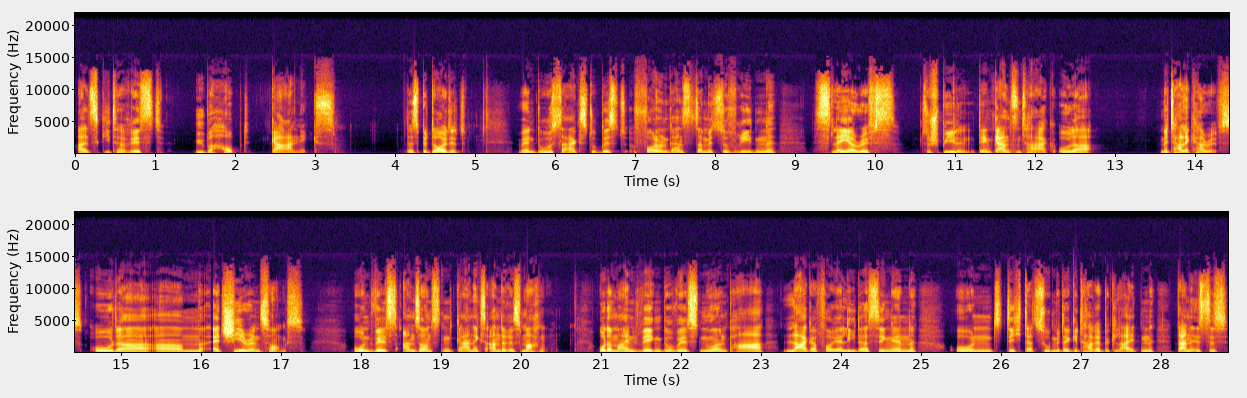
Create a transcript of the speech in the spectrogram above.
als Gitarrist überhaupt gar nichts. Das bedeutet, wenn du sagst, du bist voll und ganz damit zufrieden, Slayer-Riffs zu spielen, den ganzen Tag oder Metallica-Riffs oder ähm, Ed Sheeran-Songs und willst ansonsten gar nichts anderes machen. Oder meinetwegen, du willst nur ein paar Lagerfeuerlieder singen und dich dazu mit der Gitarre begleiten, dann ist es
